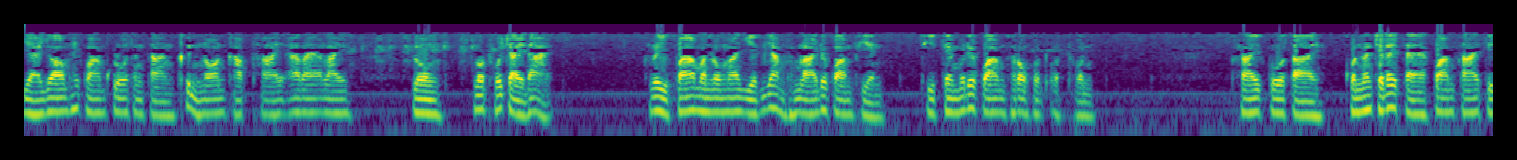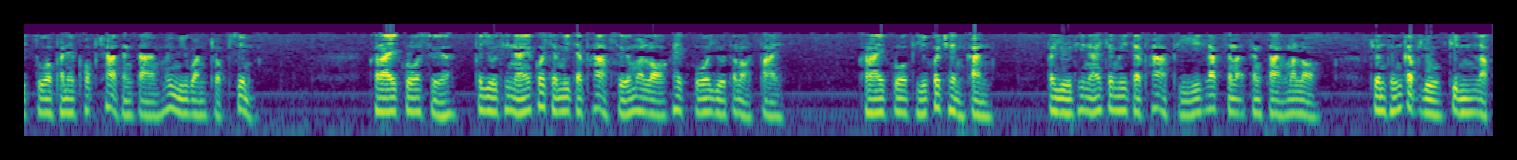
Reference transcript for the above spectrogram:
อย่ายอมให้ความกลัวต่างๆ ขึ้นนอนขับถ่ายอะไรอะไรลงลดหัวใจได้รีบฟ้ามันลงมาเหยียบย่ำทำลายด้วยความเพียรที่เต็มไปด้วยความทรหดอดทน ใครกลัวตาย คนนั้นจะได้แต่ความตายติดตัวภายในภพชาติต่างๆ ไม่มีวันจบสิ้น ใครกลัวเสือไปอยู่ที่ไหนก็จะมีแต่ภาพเสือมาหลอกให้กลัวอยู่ตลอดไป ใครกลัวผีก็เช่นกัน ไปอยู่ที่ไหนจะมีแต่ภาพผีลักษณะต่างๆ มาหลอก จนถึงกับอยู่กินหลับ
